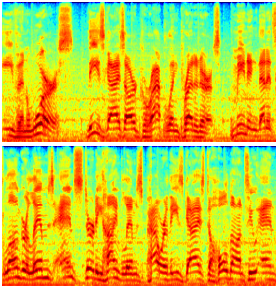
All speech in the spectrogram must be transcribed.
even worse. These guys are grappling predators, meaning that its longer limbs and sturdy hind limbs power these guys to hold onto and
